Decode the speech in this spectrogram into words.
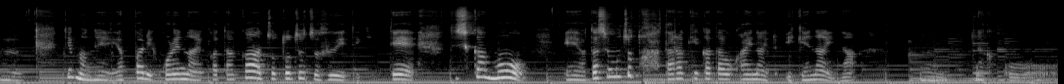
うん、でもねやっぱり来れない方がちょっとずつ増えてきてでしかも、えー、私もちょっと働き方を変えないといけないな、うん、なんかこ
